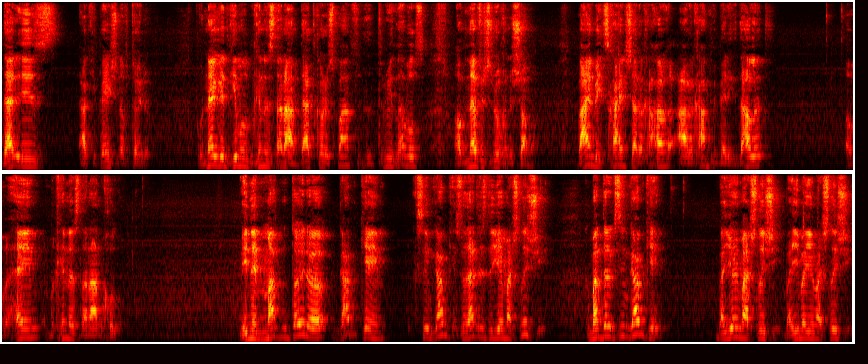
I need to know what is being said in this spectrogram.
That is occupation of Torah. Neged Gimul B'chinas Naran. That corresponds to the three levels of Nefesh, Ruch, and Neshama. Vayim beitzchayin Chayin Sharach Aracham Piperik Dalet of Heim B'chinas Naran Chulu. V'ine Matan Torah gamkein Ksiv gamkein. So that is the Yom HaShlishi. Kaman Torah Ksiv Gam Kein. By Yom HaShlishi. By Yom HaShlishi.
